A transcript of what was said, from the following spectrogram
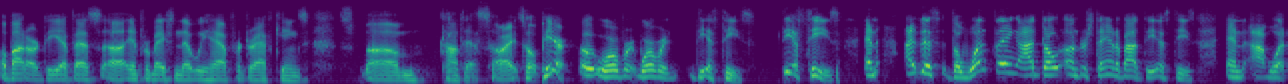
about our DFS uh, information that we have for DraftKings um, contests. All right. So, Pierre, uh, we're over, we're over DSTs. DSTs. And I this the one thing I don't understand about DSTs, and I what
